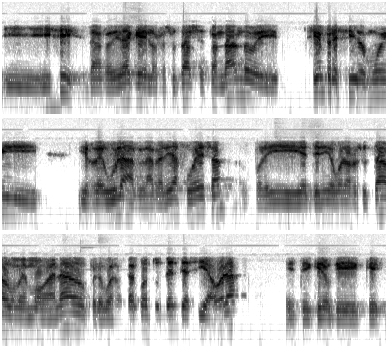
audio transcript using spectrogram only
y, y sí, la realidad es que los resultados se están dando y siempre he sido muy irregular, la realidad fue esa, por ahí he tenido buenos resultados, hemos ganado, pero bueno, tan contundente así ahora, este, creo que, que,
